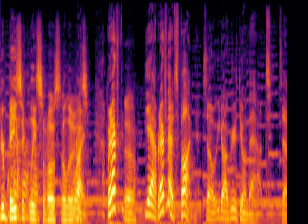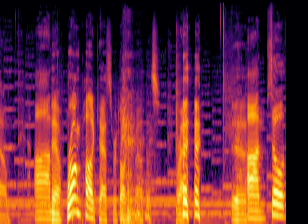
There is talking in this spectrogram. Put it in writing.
you're basically supposed to lose. Right. But after Yeah. yeah, but after that it's fun. So you know, I agree with you on that. So, um, Yeah. Wrong podcast. We're talking about this. right. Yeah. Um, so,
